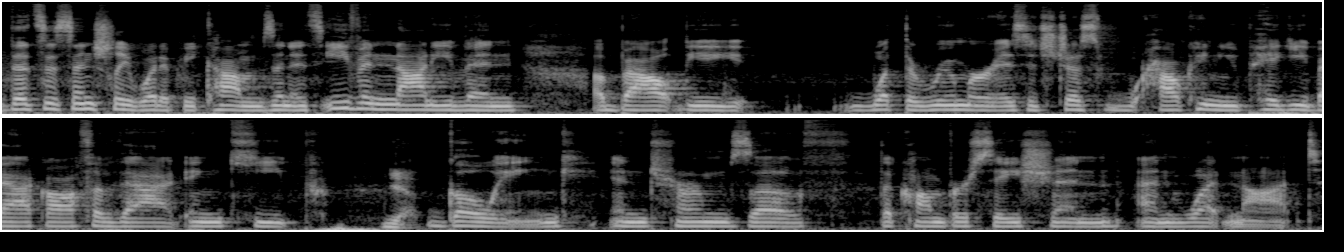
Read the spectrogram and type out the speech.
that's essentially what it becomes. And it's even not even about the what the rumor is. It's just how can you piggyback off of that and keep Yeah. going in terms of the conversation and whatnot.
